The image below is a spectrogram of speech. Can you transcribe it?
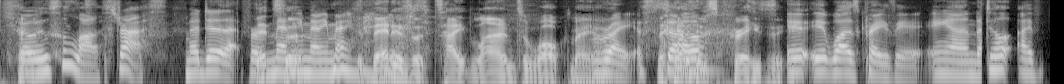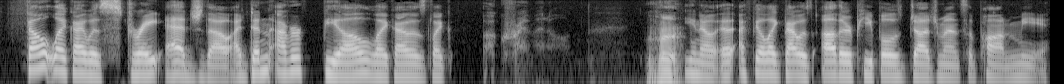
so it was a lot of stress. I did that for That's many, a- many, many, many That is years. a tight line to walk, man. Right. That So is crazy. it, it was crazy. And still, I felt like I was straight edge, though. I didn't ever feel like I was like a criminal. Huh. You know, I feel like that was other people's judgments upon me.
